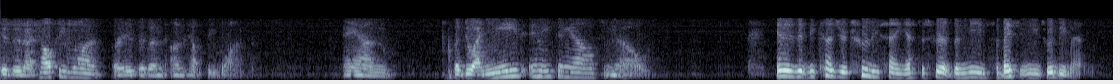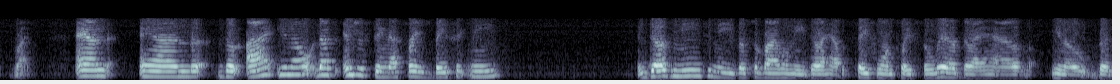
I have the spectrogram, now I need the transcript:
Is it a healthy want or is it an unhealthy want? And but do I need anything else? No. And is it because you're truly saying yes to spirit, the needs, the basic needs would be met? Right. And and the I you know, that's interesting, that phrase basic needs. It does mean to me the survival need that I have a safe, warm place to live, that I have, you know, the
